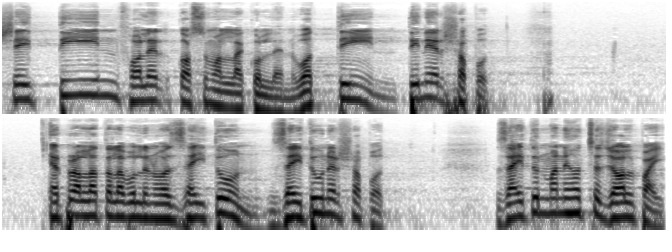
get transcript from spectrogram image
সেই তিন ফলের কসম আল্লাহ করলেন। ও তিন, তিনের শপথ। এরপর আল্লাহ তালা বললেন ও জাইতুন জাইতুনের শপথ। জাইতুন মানে হচ্ছে জলপাই।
